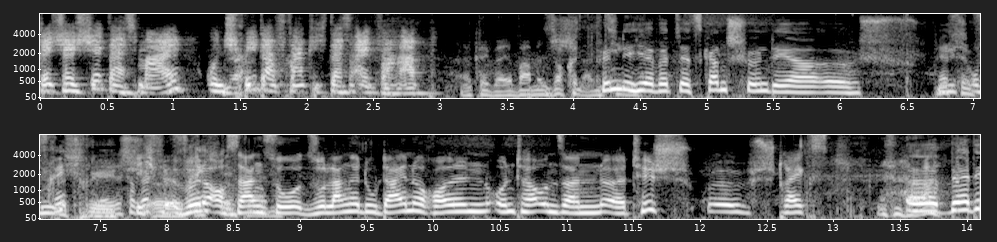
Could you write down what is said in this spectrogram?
recherchiert das mal und später frage ich das einfach ab. Da können wir warme Socken anziehen. Ich finde, hier wird jetzt ganz schön der äh, Spieß umgedreht. doch Ich schön würde auch sagen, so, solange du deine Rollen unter unseren äh, Tisch äh, streckst, äh, werde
